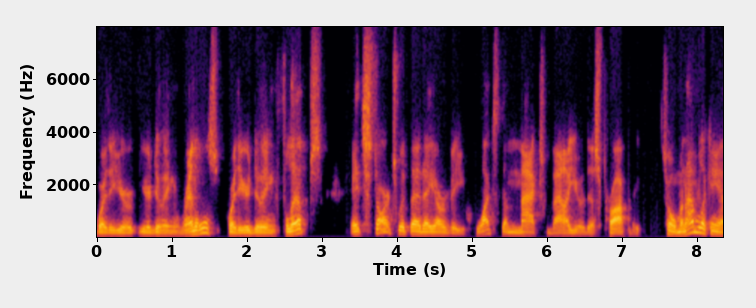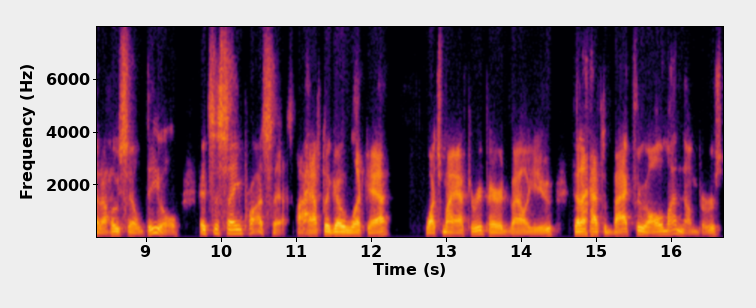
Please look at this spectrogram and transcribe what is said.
whether you're, you're doing rentals, whether you're doing flips, it starts with that ARV. What's the max value of this property? So when I'm looking at a wholesale deal, it's the same process. I have to go look at what's my after repaired value. Then I have to back through all my numbers.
